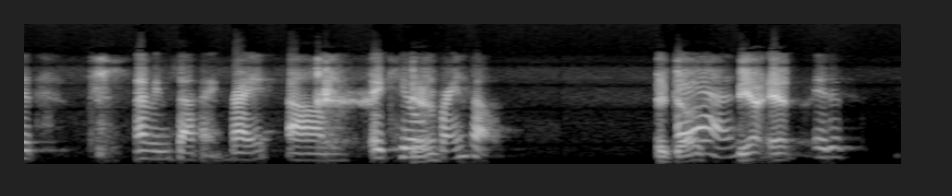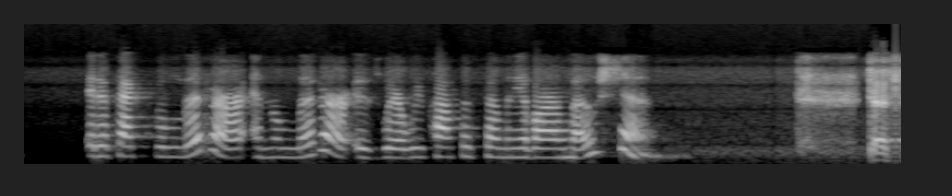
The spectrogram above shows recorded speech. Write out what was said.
it's that means nothing, right? Um, it kills yeah. brain cells. It does. And yeah, and it is. It affects the liver, and the liver is where we process so many of our emotions. That's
